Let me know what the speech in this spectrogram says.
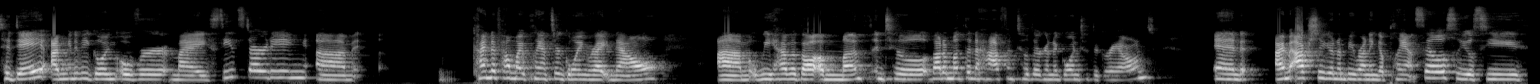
Today, I'm gonna be going over my seed starting, um, kind of how my plants are going right now. Um, we have about a month until, about a month and a half until they're gonna go into the ground. And I'm actually gonna be running a plant sale, so you'll see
